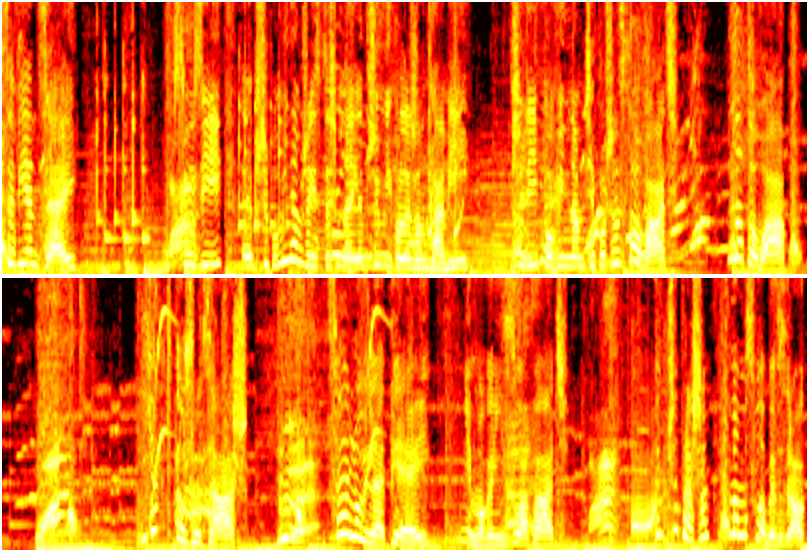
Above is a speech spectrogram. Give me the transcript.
Chcę więcej. Suzy, e, przypominam, że jesteśmy najlepszymi koleżankami. Czyli powinnam cię poczęstować. No to łap. To rzucasz? Celuj lepiej. Nie mogę nic złapać. Przepraszam, mam słaby wzrok.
